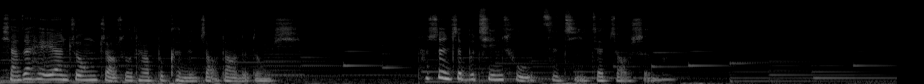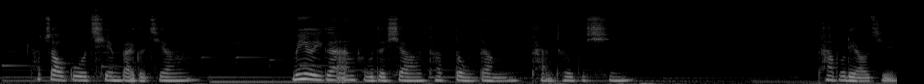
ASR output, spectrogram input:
想在黑暗中找出他不可能找到的东西。他甚至不清楚自己在找什么。他照过千百个家，没有一个安抚得下他动荡忐忑的心。他不了解，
